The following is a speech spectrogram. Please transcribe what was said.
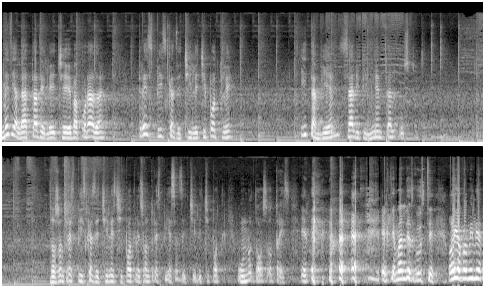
media lata de leche evaporada, 3 pizcas de chile chipotle y también sal y pimienta al gusto. No son tres pizcas de chile chipotle, son tres piezas de chile chipotle. Uno, dos o tres. El, el, que más les guste. Oiga familia,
